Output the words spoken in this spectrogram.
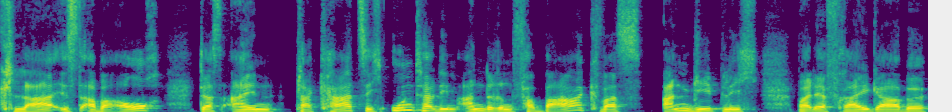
Klar ist aber auch, dass ein Plakat sich unter dem anderen verbarg, was angeblich bei der Freigabe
